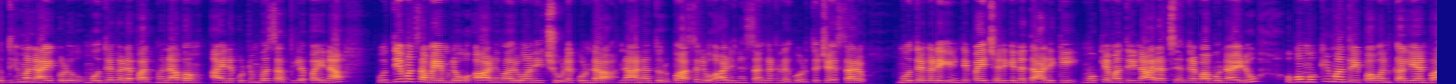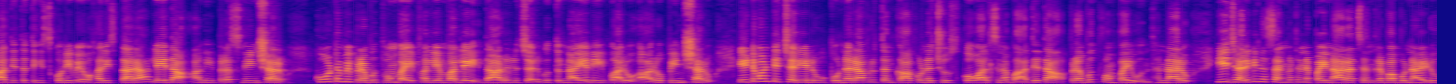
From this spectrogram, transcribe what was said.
ఉద్యమ నాయకుడు ముద్రగడ పద్మనాభం ఆయన కుటుంబ సభ్యులపైన ఉద్యమ సమయంలో ఆడవారు అని చూడకుండా నానా దుర్భాషలు ఆడిన సంఘటన గుర్తు చేశారు. ముద్రగడ ఇంటిపై జరిగిన దాడికి ముఖ్యమంత్రి నారా చంద్రబాబు నాయుడు ఉప ముఖ్యమంత్రి పవన్ కళ్యాణ్ బాధ్యత తీసుకొని వ్యవహరిస్తారా లేదా అని ప్రశ్నించారు. కూటమి ప్రభుత్వం వైఫల్యం వల్లే దాడులు జరుగుతున్నాయని వారు ఆరోపించారు. ఇటువంటి చర్యలు పునరావృతం కాకుండా చూసుకోవాల్సిన బాధ్యత ప్రభుత్వంపై ఉందన్నారు. ఈ జరిగిన సంఘటనపై నారా చంద్రబాబు నాయుడు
